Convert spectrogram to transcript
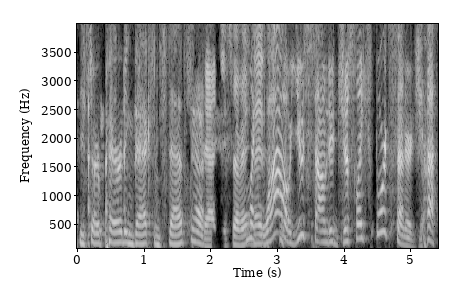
you start parroting back some stats. yeah, just for I'm like, wow, you sounded just like Sports Center, Jeff.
